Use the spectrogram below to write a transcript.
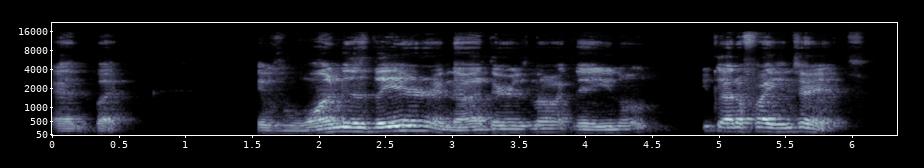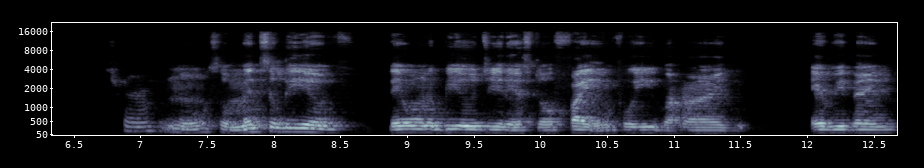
And but if one is there and the other is not, then you know you got a fighting chance. Sure. You know, so mentally, if they want to build you, they're still fighting for you behind everything.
